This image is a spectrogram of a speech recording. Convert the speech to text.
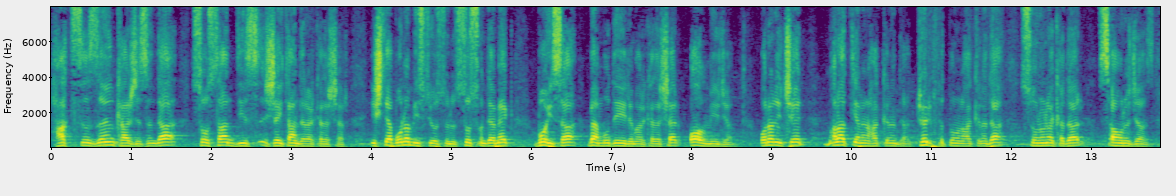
Haksızlığın karşısında susan dilsiz şeytandır arkadaşlar. İşte bunu mu istiyorsunuz? Susun demek buysa ben bu değilim arkadaşlar. Olmayacağım. Onun için Malatya'nın hakkını da, Türk futbolunun hakkını da sonuna kadar savunacağız.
